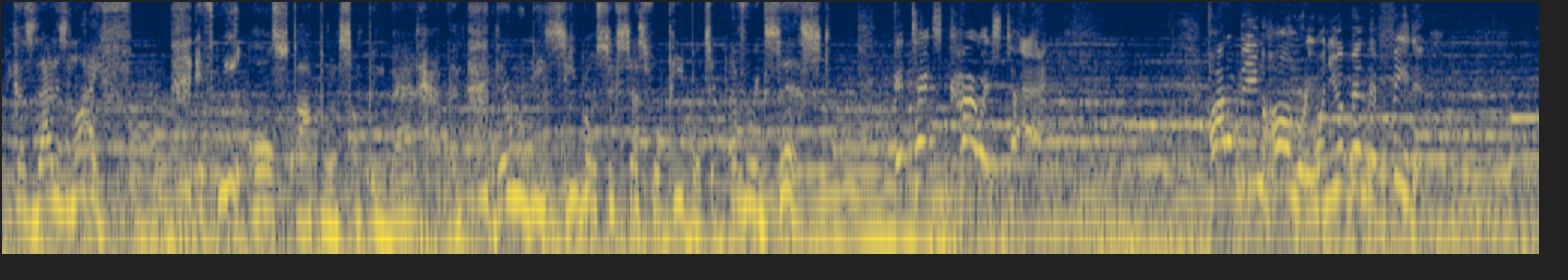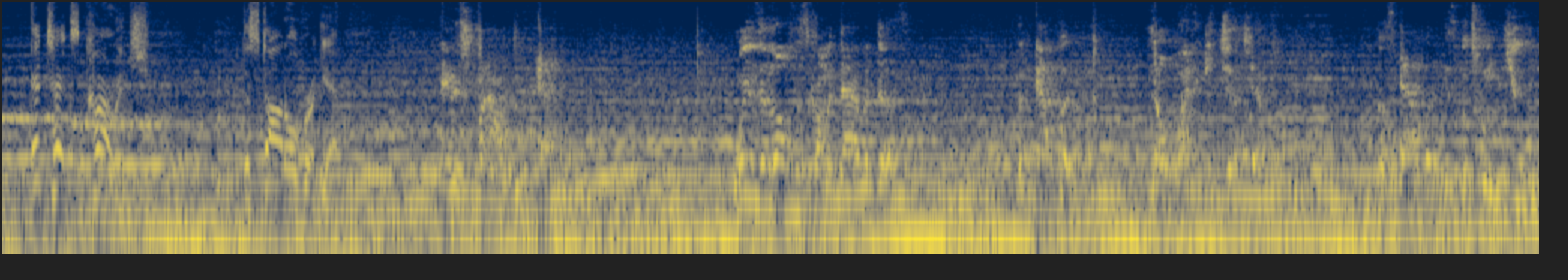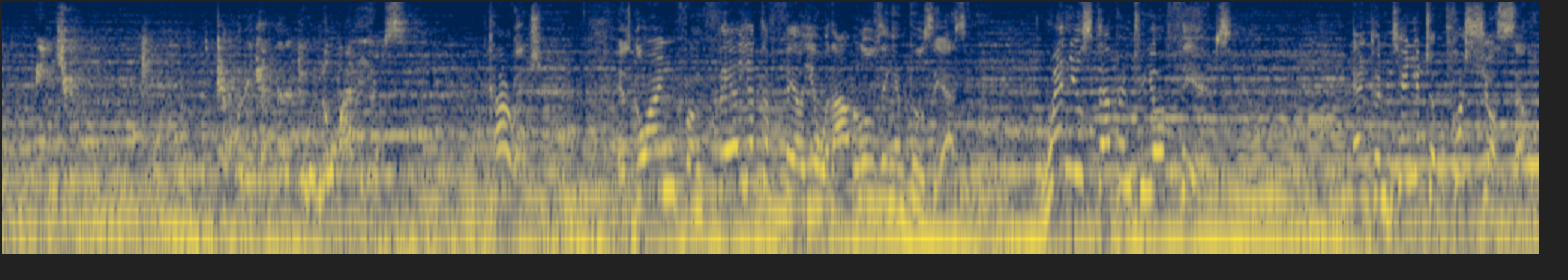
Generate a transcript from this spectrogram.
Because that is life. If we all stopped when something bad happened, there would be zero successful people to ever exist. It takes courage to act. Part of being hungry when you've been defeated, it takes courage to start over again. And it's found through effort. Wins and losses come a dime a dozen. But effort, nobody can judge effort. Because effort is between you and you. Effort ain't got nothing to do with nobody else. Courage is going from failure to failure without losing enthusiasm. When you step into your fears and continue to push yourself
